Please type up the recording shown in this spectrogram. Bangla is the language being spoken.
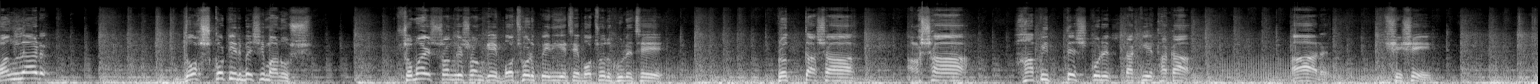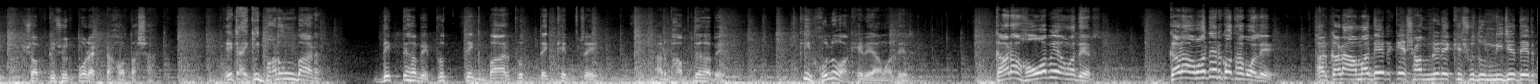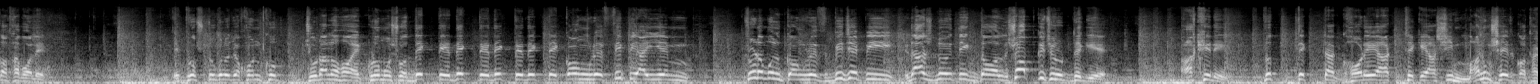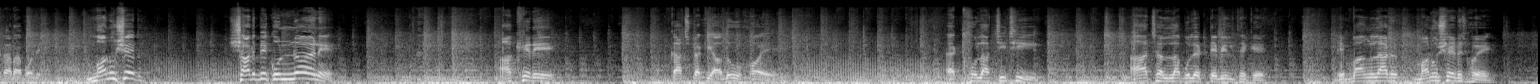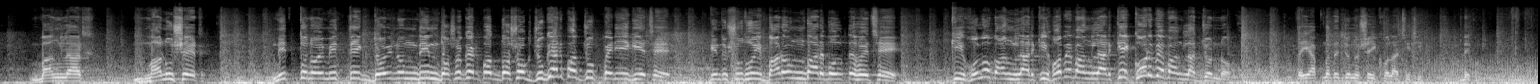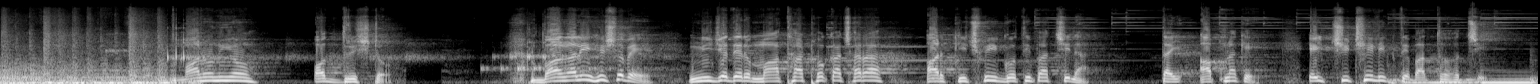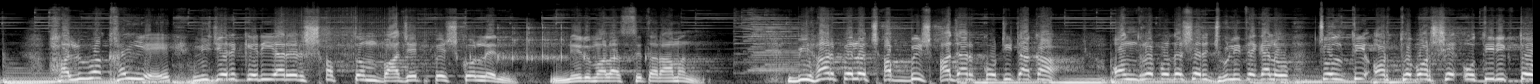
বাংলার দশ কোটির বেশি মানুষ সময়ের সঙ্গে সঙ্গে বছর পেরিয়েছে, বছর ঘুরেছে। প্রত্যাশা, আশা, হাপিত্তেশ করে তাকিয়ে থাকা। আর শেষে সব কিছুর পর একটা হতাশা। এটাই কি বারংবার দেখতে হবে প্রত্যেকবার, প্রত্যেক ক্ষেত্রে। আর ভাবতে হবে, কি হলো আখেরে আমাদের? কারা হওয়াবে আমাদের? কারা আমাদের কথা বলে? আর কারা আমাদেরকে সামনে রেখে শুধু নিজেদের কথা বলে? এই প্রশ্নগুলো যখন খুব জোরালো হয়, ক্রমশ দেখতে দেখতে দেখতে দেখতে কংগ্রেস, সিপিআইএম, তৃণমূল কংগ্রেস, বিজেপি, রাজনৈতিক দল সব কিছুর ঊর্ধ্বে গিয়ে আখেরে প্রত্যেকটা ঘরে আট থেকে আশি মানুষের কথা কারা বলে? মানুষের সার্বিক উন্নয়নে আখেরে কাজটা কি আদৌ হয়? এক খোলা চিঠি আজ আল্লাবুলের টেবিল থেকে, এ বাংলার মানুষের হয়ে, বাংলার মানুষের নিত্য নৈমিত্তিক দৈনন্দিন দশকের পর দশক, যুগের পর যুগ পেরিয়ে গিয়েছে। কিন্তু শুধুই বারংবার বলতে হয়েছে, কি হলো বাংলার, কি হবে বাংলার, কে করবে বাংলার জন্য? তাই আপনাদের জন্য সেই খোলা চিঠি, দেখুন। মাননীয় অদৃষ্ট, বাঙালি হিসেবে নিজেদের মাথা ঠোকা ছাড়া আর কিছুই গতি পাচ্ছি না। তাই আপনাকে এই চিঠি লিখতে বাধ্য হচ্ছি। হালুয়া খাইয়ে নিজের কেরিয়ারের সপ্তম বাজেট পেশ করলেন নির্মলা সীতারামন। বিহার পেল ছাব্বিশ হাজার কোটি টাকা। অন্ধ্রপ্রদেশের ঝুলিতে গেল চলতি অর্থবর্ষে অতিরিক্ত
